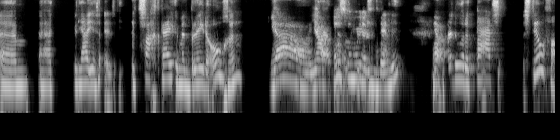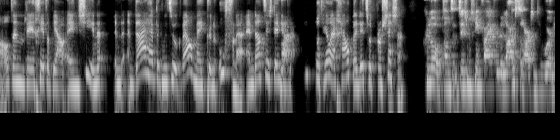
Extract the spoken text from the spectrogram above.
um, ja, je, het zacht kijken met brede ogen. Ja, ja, dat is wel mooi dat je het zegt. Ja. Waardoor het paard stilvalt en reageert op jouw energie. En, de, en, en, daar heb ik natuurlijk wel mee kunnen oefenen. En dat is denk ja. ik wat heel erg helpt bij dit soort processen. Klopt, want het is misschien fijn voor de luisteraars, want die horen nu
